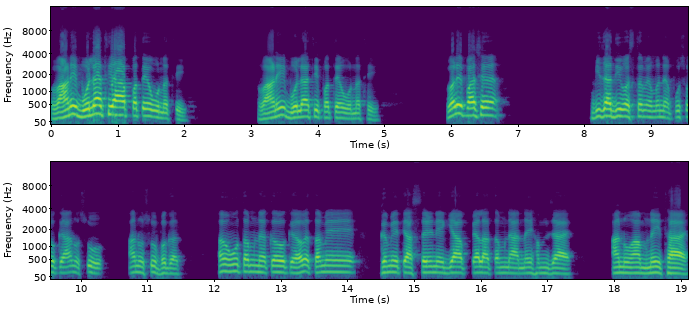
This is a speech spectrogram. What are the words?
વાણી બોલ્યાથી આ પતે એવું નથી. વાણી બોલ્યાથી પતે એવું નથી. વળી પાસે બીજા દિવસ તમે મને પૂછો કે આનું શું આનું શું ભગત? હવે હું તમને કહું કે હવે તમે ગમે ત્યાં શરણે ગયા, પહેલાં તમને આ નહીં સમજાય, આનું આમ નહીં થાય,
